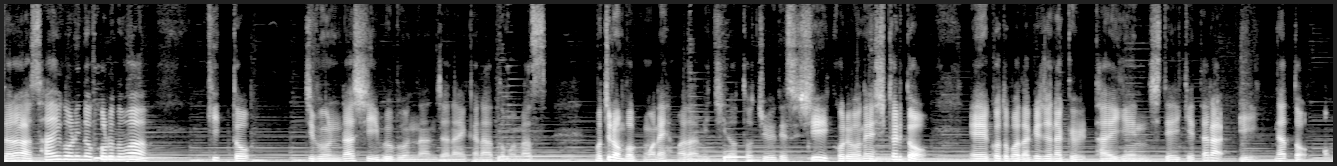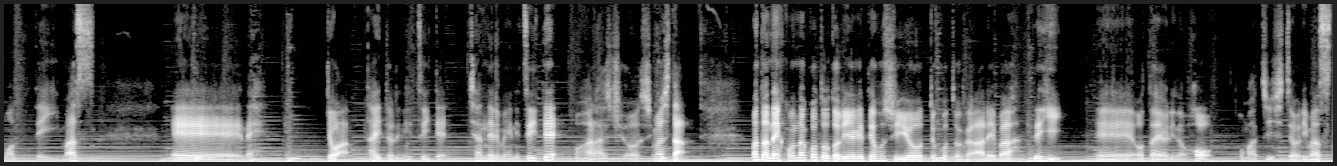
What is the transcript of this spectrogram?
たら、最後に残るのは、きっと自分らしい部分なんじゃないかなと思います。もちろん僕もね、まだ道の途中ですし、これをね、しっかりと、えー、言葉だけじゃなく体現していけたらいいなと思っています。えー、ね、今日はタイトルについて、チャンネル名についてお話をしました。またね、こんなことを取り上げてほしいよってことがあれば、ぜひ、えー、お便りの方お待ちしております。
